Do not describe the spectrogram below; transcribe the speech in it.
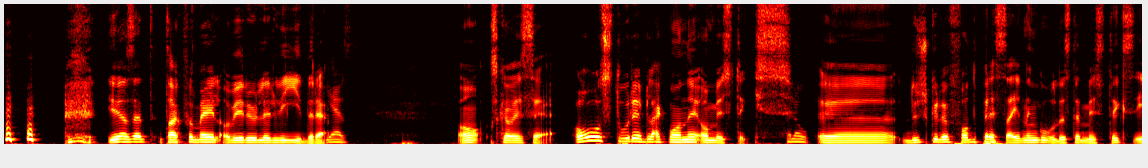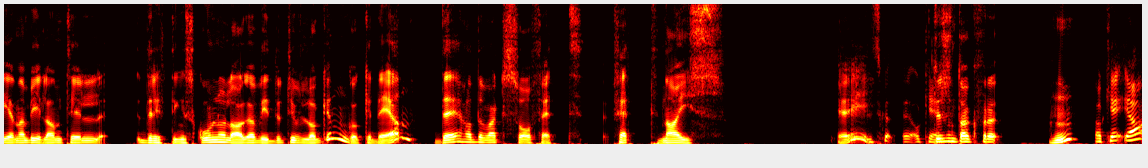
Uansett, takk for mail, og vi ruller videre. Yes. Og skal vi se Å, store Black Money og Mystics. Eh, du skulle fått pressa inn den godeste Mystics i en av bilene til driftingskolen og laga video til vloggen. Går ikke det an? Det hadde vært så fett. Fett nice. Hey. Skal, okay. Tusen takk for at hm? ok, ja.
